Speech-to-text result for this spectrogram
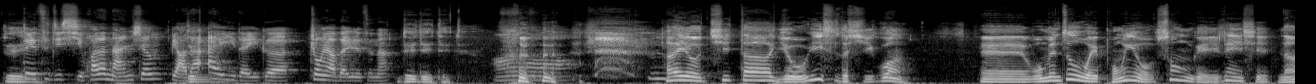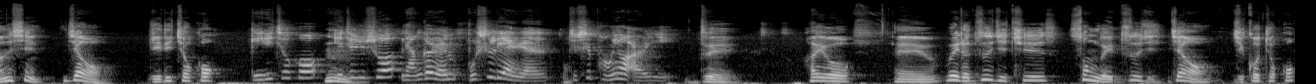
对对自己喜欢的男生表达爱意的一个重要的日子呢？对对对对。哦，还有其他有意思的习惯。呃，我们作为朋友送给那些男性叫给力秋沟，给力秋沟，嗯也就是说两个人不是恋人，只是朋友而已。对。还有，呃，为了自己去送给自己叫吉国秋沟。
